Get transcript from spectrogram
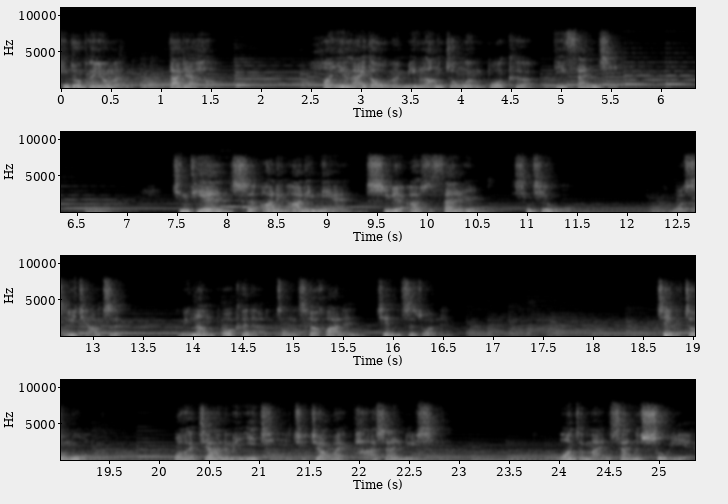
听众朋友们，大家好，欢迎来到我们明朗中文播客第三集。今天是二零二零年十月二十三日，星期五。我是玉乔治，明朗播客的总策划人兼制作人。这个周末，我和家人们一起去郊外爬山旅行，望着满山的树叶，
